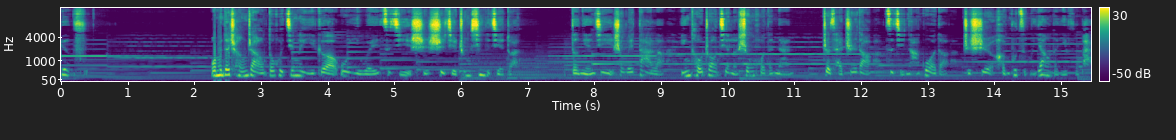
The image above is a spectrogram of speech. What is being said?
怨妇。我们的成长都会经历一个误以为自己是世界中心的阶段，等年纪稍微大了，迎头撞见了生活的难，这才知道自己拿过的只是很不怎么样的一副牌。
